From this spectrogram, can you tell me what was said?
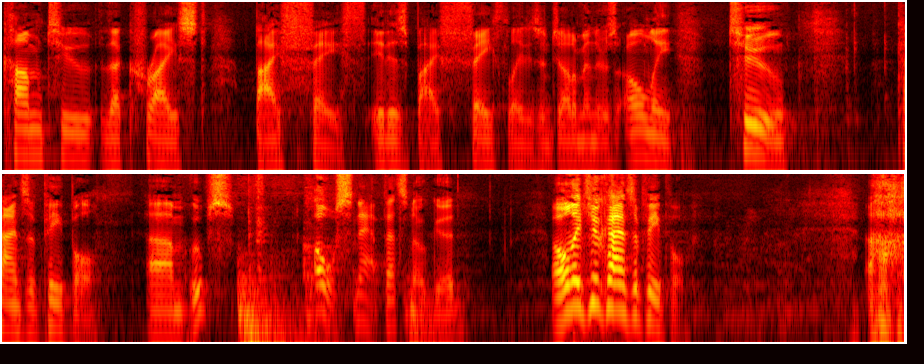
come to the Christ by faith. It is by faith, ladies and gentlemen. There's only two kinds of people. Um, oops. Oh, snap, that's no good. Only two kinds of people. Uh,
